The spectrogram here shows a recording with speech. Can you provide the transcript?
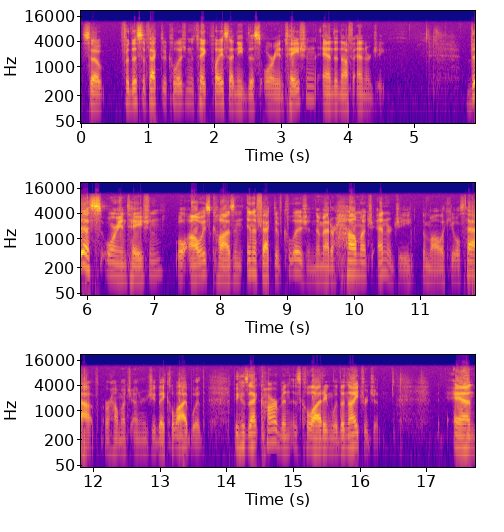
So for this effective collision to take place, I need this orientation and enough energy. This orientation will always cause an ineffective collision, no matter how much energy the molecules have, or how much energy they collide with, because that carbon is colliding with the nitrogen. And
